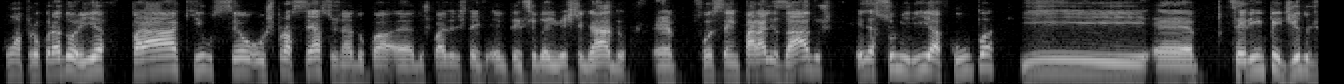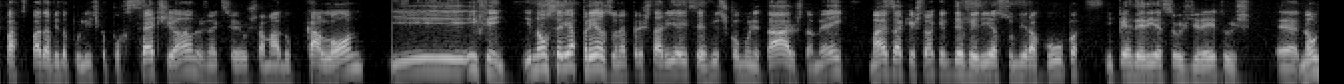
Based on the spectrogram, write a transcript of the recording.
com a Procuradoria para que o seu, os processos né, do é, dos quais ele tem, ele tem sido investigado é, fossem paralisados, ele assumiria a culpa e é, seria impedido de participar da vida política por sete anos, né, que seria o chamado calon, e, enfim, e não seria preso, né, prestaria aí serviços comunitários também, mas a questão é que ele deveria assumir a culpa e perderia seus direitos, é, não,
